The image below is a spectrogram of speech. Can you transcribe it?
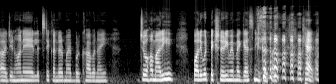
जिन्होंने लिपस्टिक अंडर माई बुरखा बनाई जो हमारी बॉलीवुड पिक्शनरी में मैं गैस नहीं कर पाई। खैर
